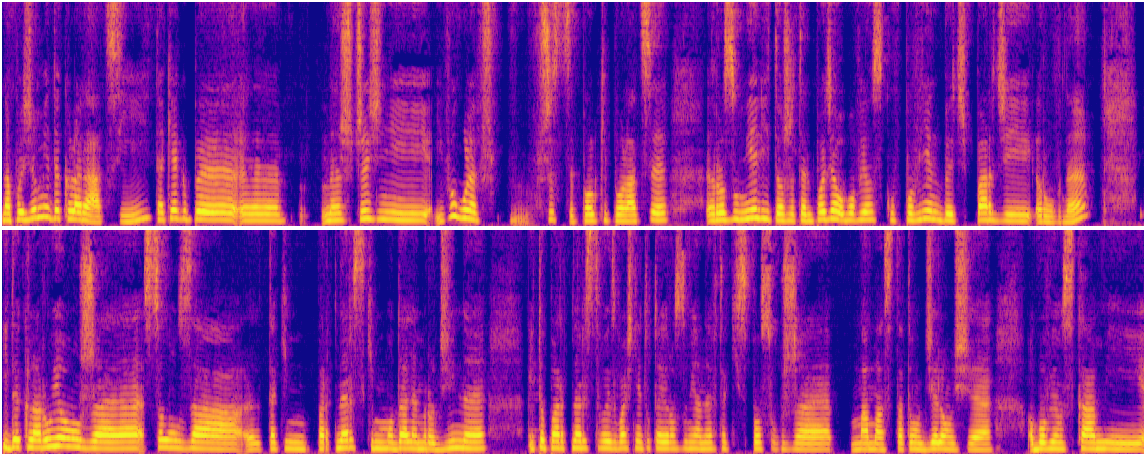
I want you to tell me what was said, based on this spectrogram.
na poziomie deklaracji, tak jakby y, mężczyźni i w ogóle wszyscy Polki, Polacy rozumieli to, że ten podział obowiązków powinien być bardziej równy i deklarują, że są za y, takim partnerskim modelem rodziny. I to partnerstwo jest właśnie tutaj rozumiane w taki sposób, że mama z tatą dzielą się obowiązkami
